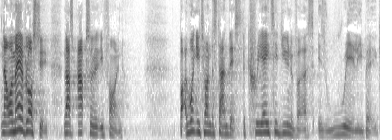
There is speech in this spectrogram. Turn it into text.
Now, I may have lost you, that's absolutely fine. But I want you to understand this the created universe is really big.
